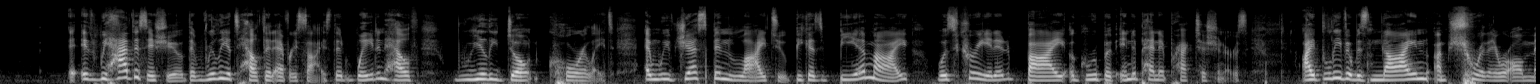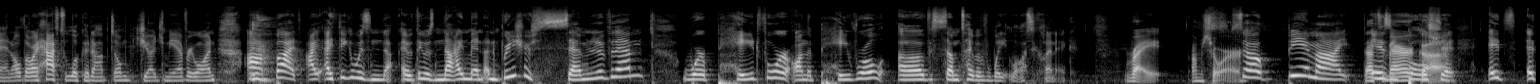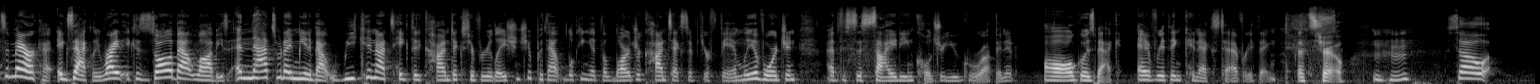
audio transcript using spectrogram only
is we have this issue that really it's health at every size, that weight and health really don't correlate. And we've just been lied to because BMI was created by a group of independent practitioners. I believe it was nine. I'm sure they were all men, although I have to look it up. Don't judge me, everyone. Um, but I, I think it was I think it was nine men. I'm pretty sure seven of them were paid for on the payroll of some type of weight loss clinic. right? I'm sure. So BMI That's is America. bullshit. It's it's America, exactly, right? Because it's all about lobbies. And that's what I mean about we cannot take the context of your relationship without looking at the larger context of your family of origin, of the society and culture you grew up in. It all goes back. Everything connects to everything. That's true. Mm-hmm. So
